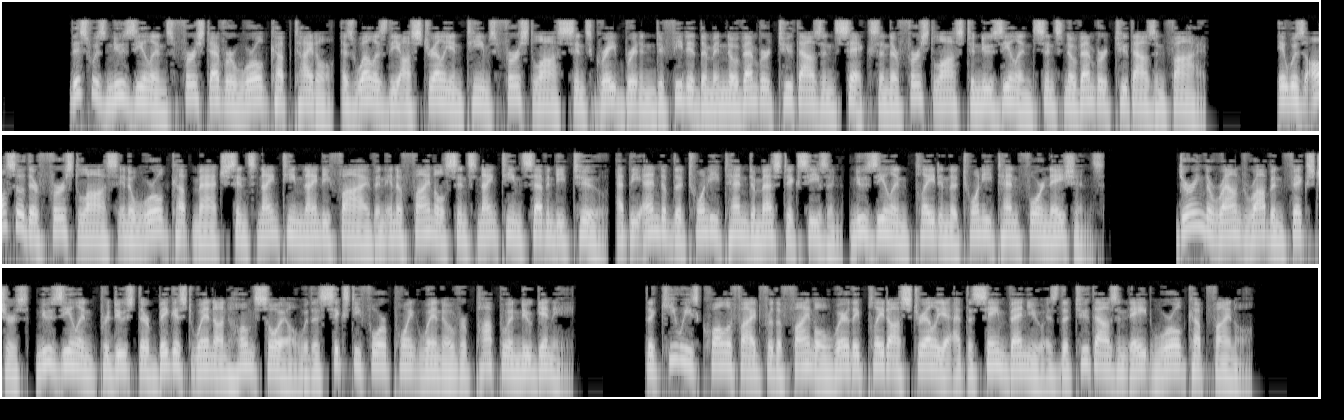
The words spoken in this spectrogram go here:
This was New Zealand's first ever World Cup title, as well as the Australian team's first loss since Great Britain defeated them in November 2006 and their first loss to New Zealand since November 2005. It was also their first loss in a World Cup match since 1995 and in a final since 1972. At the end of the 2010 domestic season, New Zealand played in the 2010 Four Nations. During the round-robin fixtures, New Zealand produced their biggest win on home soil with a 64-point win over Papua New Guinea. The Kiwis qualified for the final where they played Australia at the same venue as the 2008 World Cup final.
